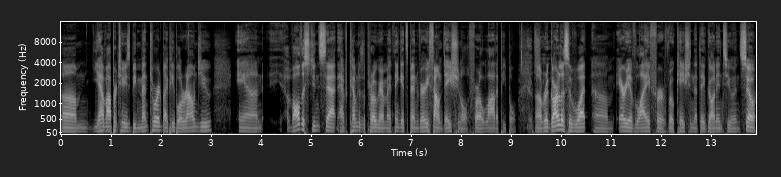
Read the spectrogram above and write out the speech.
Um, you have opportunities to be mentored by people around you, and of all the students that have come to the program, I think it's been very foundational for a lot of people, uh, regardless of what um, area of life or vocation that they've gone into. And so,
